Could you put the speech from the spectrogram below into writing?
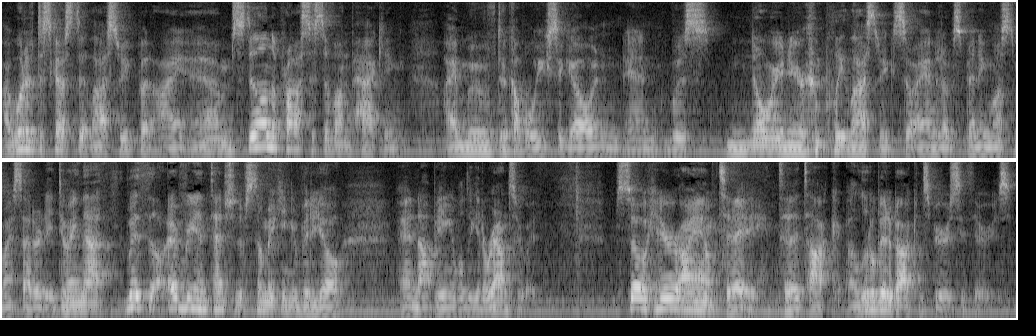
I would have discussed it last week, but I am still in the process of unpacking. I moved a couple weeks ago and, and was nowhere near complete last week, so I ended up spending most of my Saturday doing that with every intention of still making a video and not being able to get around to it. So here I am today to talk a little bit about conspiracy theories.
